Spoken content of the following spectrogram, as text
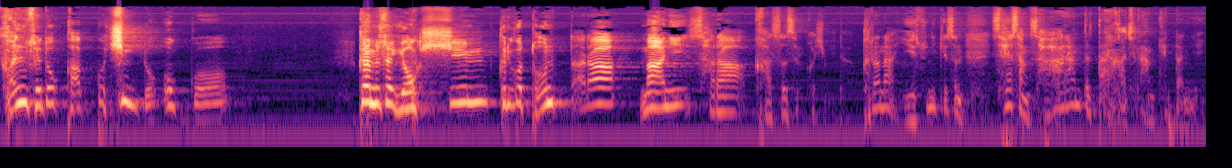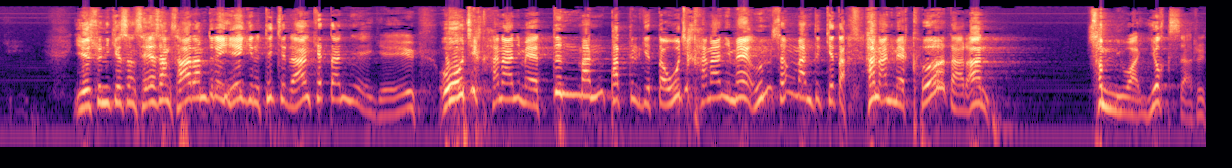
권세도 갖고 힘도 얻고 그러면서 욕심 그리고 돈 따라 많이 살아갔었을 것입니다. 그러나 예수님께서는 세상 사람들 따라가지 않겠다는 얘기. 예수님께서는 세상 사람들의 얘기를 듣지를 않겠다는 얘기. 오직 하나님의 뜻만 받들겠다. 오직 하나님의 음성만 듣겠다. 하나님의 커다란 섭리와 역사를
